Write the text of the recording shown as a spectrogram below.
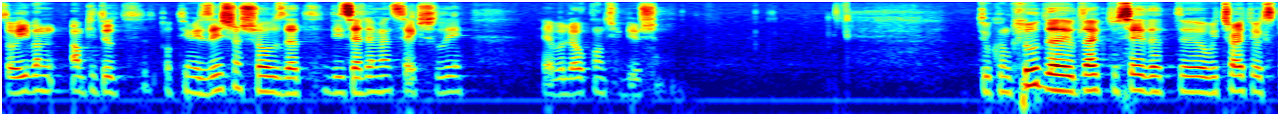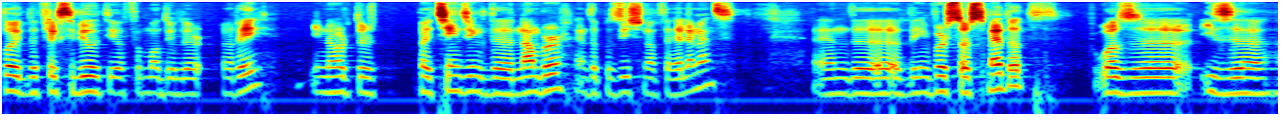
So even amplitude optimization shows that these elements actually have a low contribution. To conclude, I would like to say that uh, we try to exploit the flexibility of a modular array in order by changing the number and the position of the elements. And uh, the inverse source method was, uh, is a,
